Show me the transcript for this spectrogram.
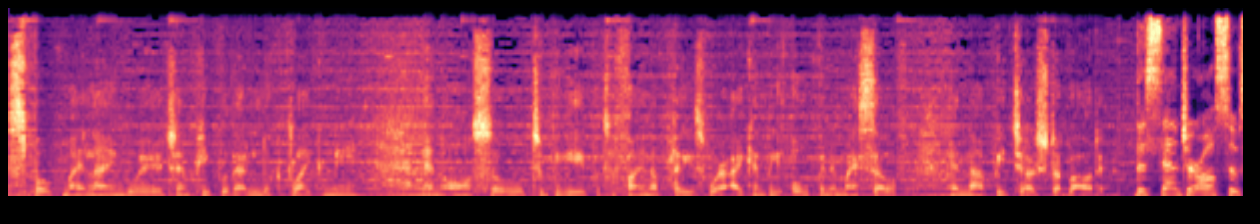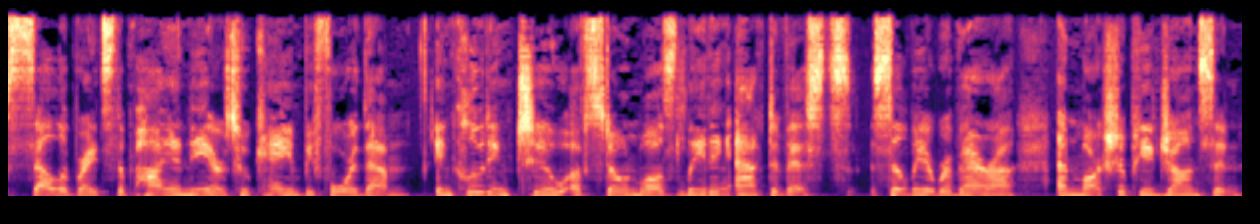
spoke my language and people that looked like me, and also to be able to find a place where I can be open in myself and not be judged about it. The center also celebrates the pioneers who came before them, including two of Stonewall's leading activists, Sylvia Rivera and Marsha P. Johnson,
